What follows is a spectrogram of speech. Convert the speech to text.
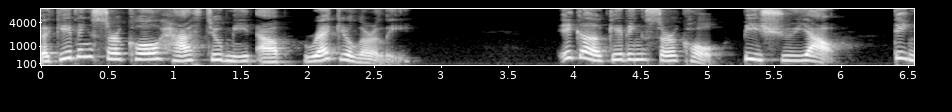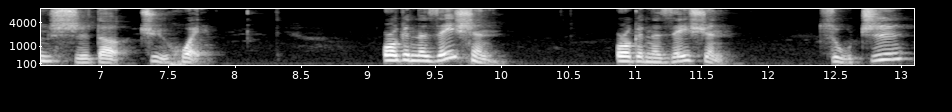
The giving circle has to meet up regularly. 一个 giving circle 必须要定时的聚会。Organization, organization, 组织。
